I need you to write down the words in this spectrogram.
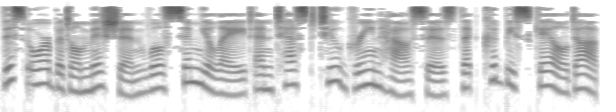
This orbital mission will simulate and test two greenhouses that could be scaled up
